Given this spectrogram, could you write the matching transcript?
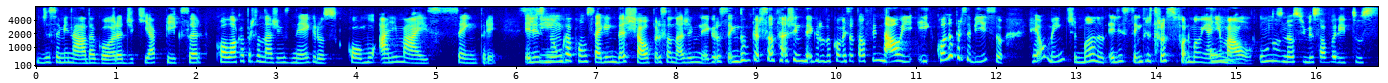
disseminada agora de que a Pixar coloca personagens negros como animais sempre. Eles Sim. nunca conseguem deixar o personagem negro sendo um personagem negro do começo até o final. E, e quando eu percebi isso, realmente, mano, eles sempre transformam em animal. Um, um dos meus filmes favoritos,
